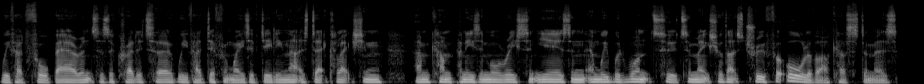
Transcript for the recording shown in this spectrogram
We've had forbearance as a creditor. We've had different ways of dealing that as debt collection um, companies in more recent years, and, and we would want to to make sure that's true for all of our customers.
